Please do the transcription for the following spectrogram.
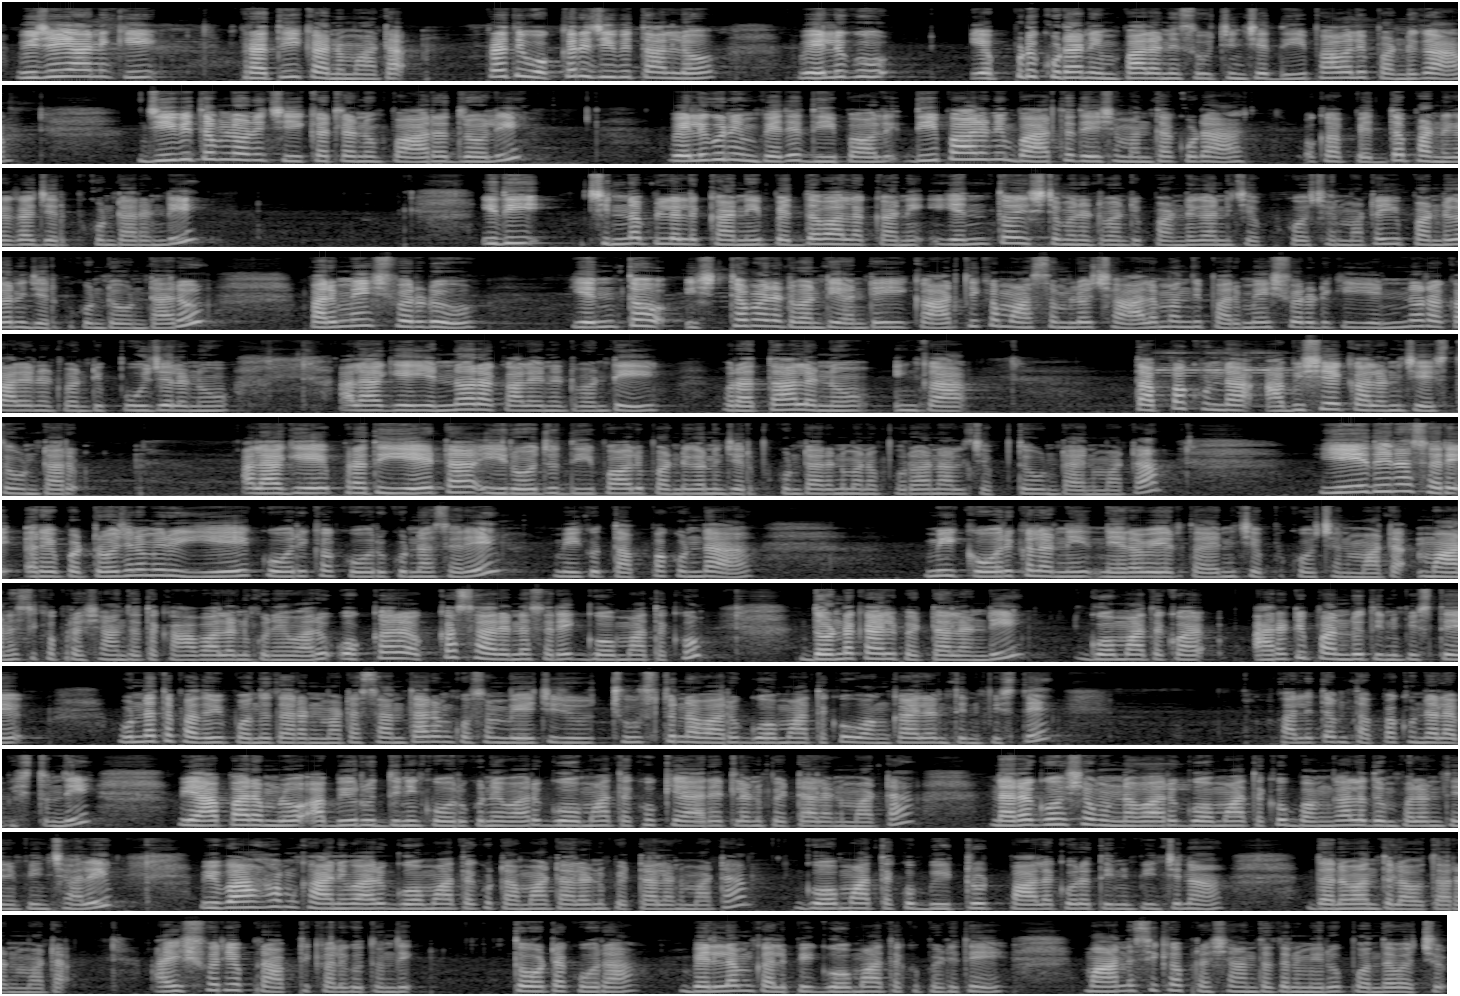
విజయానికి ప్రతీక అన్నమాట. ప్రతి ఒక్కరి జీవితాల్లో వెలుగు ఎప్పుడు కూడా నింపాలని సూచించే దీపావళి పండుగ జీవితంలోని చీకట్లను పారద్రోలి వెలుగు నింపేదే దీపావళి. దీపావళిని భారతదేశమంతా కూడా ఒక పెద్ద పండుగగా జరుపుకుంటారండి. ఇది చిన్నపిల్లలకు కానీ పెద్దవాళ్ళకి కానీ ఎంతో ఇష్టమైనటువంటి పండుగ అని చెప్పుకోవచ్చు అనమాట ఈ పండుగని జరుపుకుంటూ ఉంటారు. పరమేశ్వరుడు ఎంతో ఇష్టమైనటువంటి అంటే ఈ కార్తీక మాసంలో చాలామంది పరమేశ్వరుడికి ఎన్నో రకాలైనటువంటి పూజలను అలాగే ఎన్నో రకాలైనటువంటి వ్రతాలను ఇంకా తప్పకుండా అభిషేకాలను చేస్తూ ఉంటారు. అలాగే ప్రతి ఏటా ఈరోజు దీపావళి పండుగను జరుపుకుంటారని మన పురాణాలు చెప్తూ ఉంటాయన్నమాట. ఏదైనా సరే రేపటి రోజున మీరు ఏ కోరిక కోరుకున్నా సరే మీకు తప్పకుండా మీ కోరికలన్నీ నెరవేరుతాయని చెప్పుకోవచ్చు అనమాట మానసిక ప్రశాంతత కావాలనుకునేవారు ఒక్క ఒక్కసారైనా సరే గోమాతకు దొండకాయలు పెట్టాలండి. గోమాతకు అరటి పండు తినిపిస్తే ఉన్నత పదవి పొందుతారనమాట సంతానం కోసం వేచి చూ చూస్తున్న వారు గోమాతకు వంకాయలను తినిపిస్తే ఫలితం తప్పకుండా లభిస్తుంది. వ్యాపారంలో అభివృద్ధిని కోరుకునేవారు గోమాతకు క్యారెట్లను పెట్టాలన్నమాట. నరఘోషం ఉన్నవారు గోమాతకు బంగాళదుంపలను తినిపించాలి. వివాహం కానివారు గోమాతకు టమాటాలను పెట్టాలన్నమాట. గోమాతకు బీట్రూట్ పాలకూర తినిపించిన ధనవంతులు అవుతారనమాట ఐశ్వర్య ప్రాప్తి కలుగుతుంది. తోటకూర బెల్లం కలిపి గోమాతకు పెడితే మానసిక ప్రశాంతతను మీరు పొందవచ్చు.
